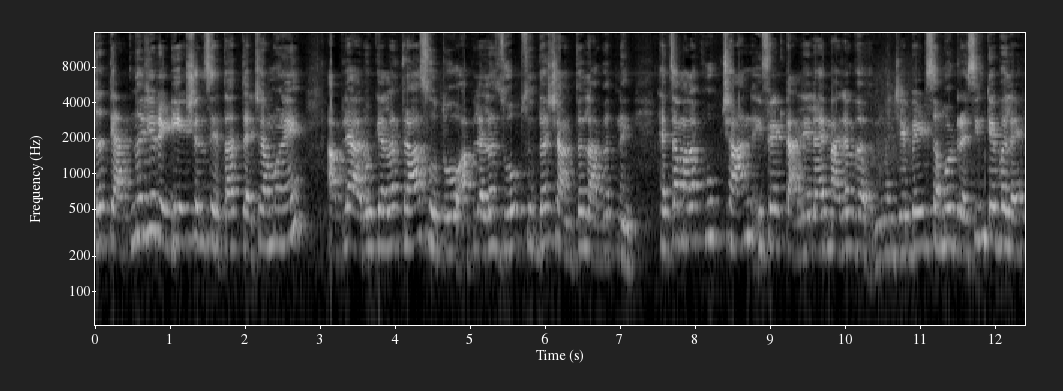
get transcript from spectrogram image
तर त्यातनं जे रेडिएशन्स येतात त्याच्यामुळे आपल्या आरोग्याला त्रास होतो आपल्याला झोप सुद्धा शांत लागत नाही. ह्याचा मला खूप छान इफेक्ट आलेला आहे. माझ्या घर म्हणजे बेड समोर ड्रेसिंग टेबल आहे.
